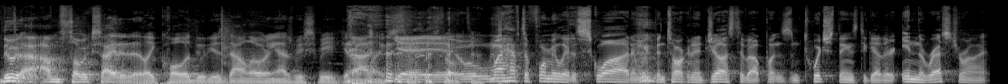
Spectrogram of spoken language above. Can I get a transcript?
dude, I, I'm so excited. Like Call of Duty is downloading as we speak. And I'm like, yeah, super yeah, yeah. stoked We might have to formulate a squad, and we've been talking to Just about putting some Twitch things together in the restaurant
